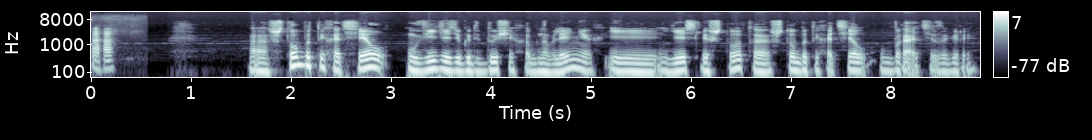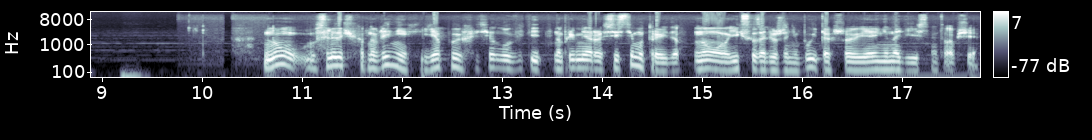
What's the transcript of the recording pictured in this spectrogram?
Ага. А что бы ты хотел увидеть в грядущих обновлениях, и есть ли что-то, что бы ты хотел убрать из игры? Ну, в следующих обновлениях я бы хотел увидеть, например, систему трейдов, но их сказали уже не будет, так что я не надеюсь на это вообще.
